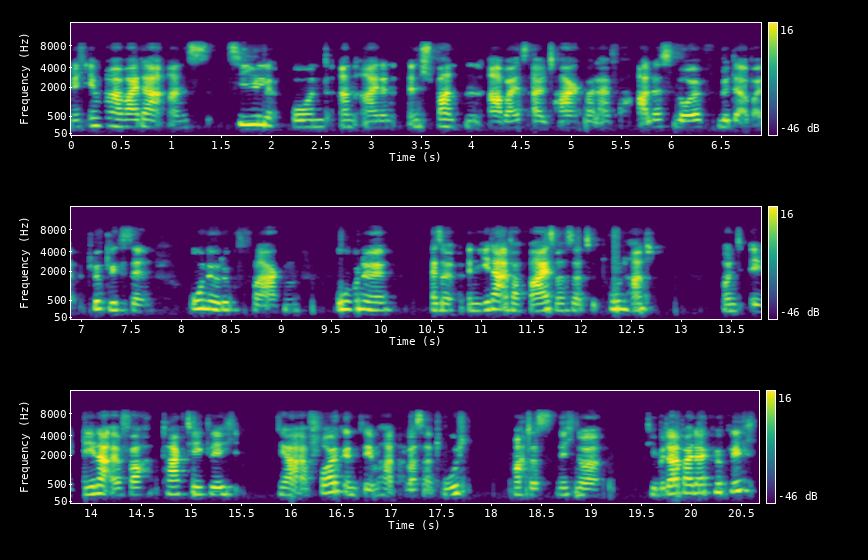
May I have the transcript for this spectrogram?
mich immer weiter ans Ziel und an einen entspannten Arbeitsalltag, weil einfach alles läuft, Mitarbeiter glücklich sind, ohne Rückfragen, ohne, also wenn jeder einfach weiß, was er zu tun hat und jeder einfach tagtäglich ja, Erfolg in dem hat, was er tut, macht das nicht nur die Mitarbeiter glücklich,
